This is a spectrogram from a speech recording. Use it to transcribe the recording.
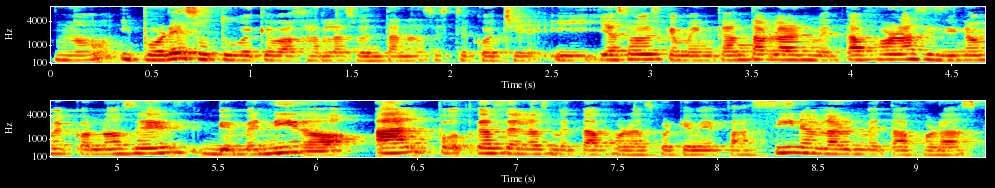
¿no? Y por eso tuve que bajar las ventanas de este coche. Y ya sabes que me encanta hablar en metáforas y si no me conoces, bienvenido al podcast de las metáforas, porque me fascina hablar en metáforas.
